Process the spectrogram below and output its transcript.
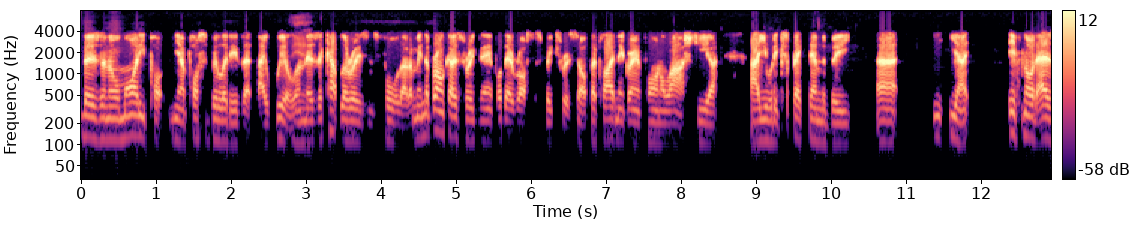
there's an almighty po- you know possibility that they will, and there's a couple of reasons for that. I mean, the Broncos, for example, their roster speaks for itself. They played in their grand final last year. Uh, you would expect them to be, uh, you know, if not as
